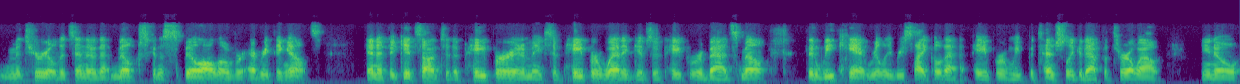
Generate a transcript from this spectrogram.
material that's in there that milk's going to spill all over everything else. And if it gets onto the paper and it makes a paper wet it gives a paper a bad smell then we can't really recycle that paper and we potentially could have to throw out you know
